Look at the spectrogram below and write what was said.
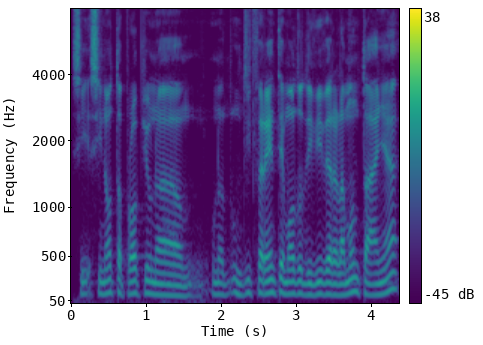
si, si nota proprio una, una, un differente modo di vivere la montagna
